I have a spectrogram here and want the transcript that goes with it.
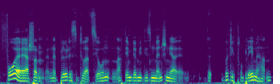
vorher ja schon eine blöde Situation, nachdem wir mit diesen Menschen ja äh, wirklich Probleme hatten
